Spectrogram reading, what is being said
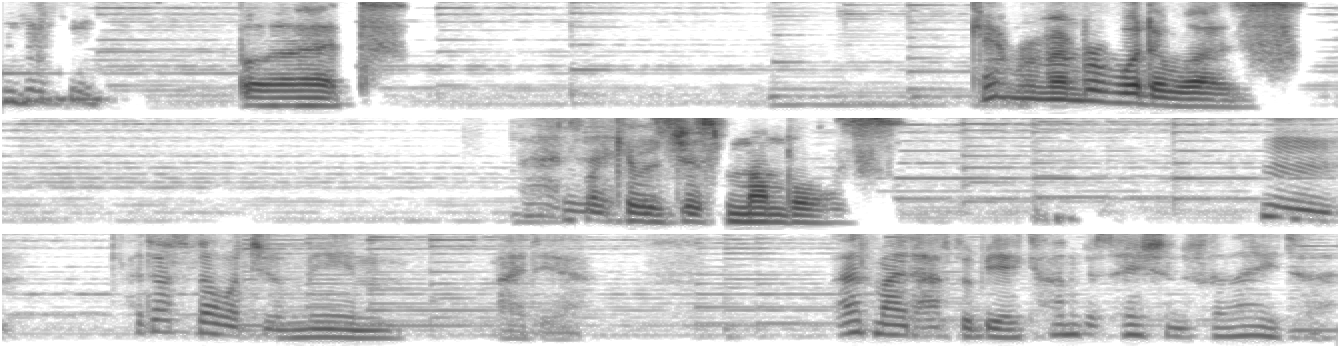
but can't remember what it was. Seemed like it was just mumbles. Hmm. I don't know what you mean, my dear. That might have to be a conversation for later.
